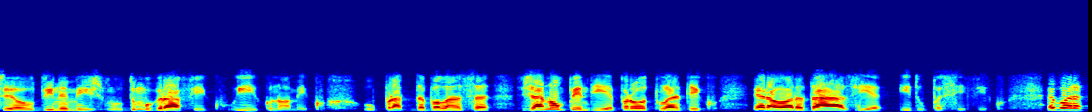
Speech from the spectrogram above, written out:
seu dinamismo demográfico e económico. O prato da balança já não pendia para o Atlântico, era a hora da Ásia e do Pacífico. Agora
